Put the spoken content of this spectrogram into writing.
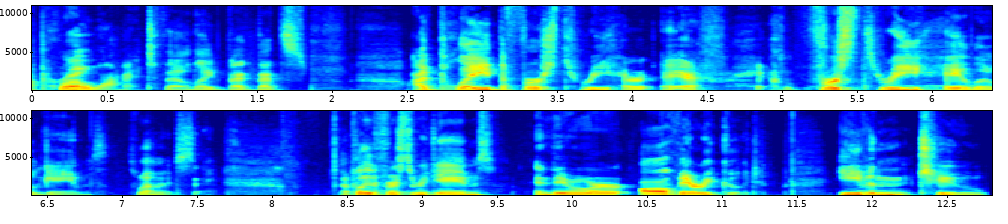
a pro on it though. Like that that's I played the first three eh, first three Halo games. That's what I meant to say. I played the first three games, and they were all very good. Even two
